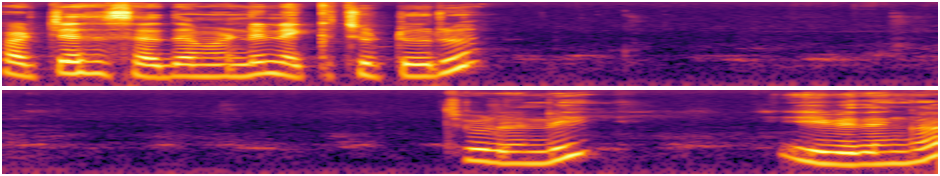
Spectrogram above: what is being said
కట్ చేసేసేద్దామండి నెక్ చుట్టూరు. చూడండి ఈ విధంగా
